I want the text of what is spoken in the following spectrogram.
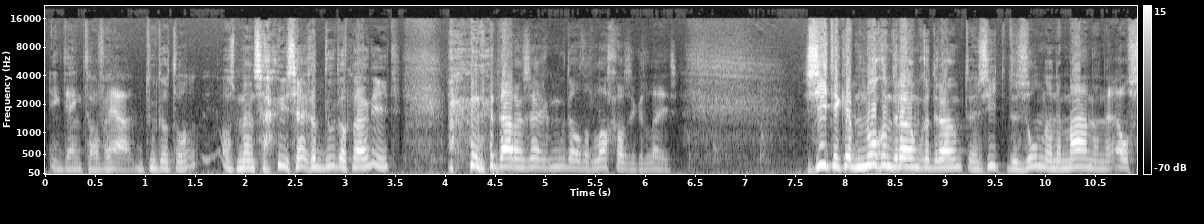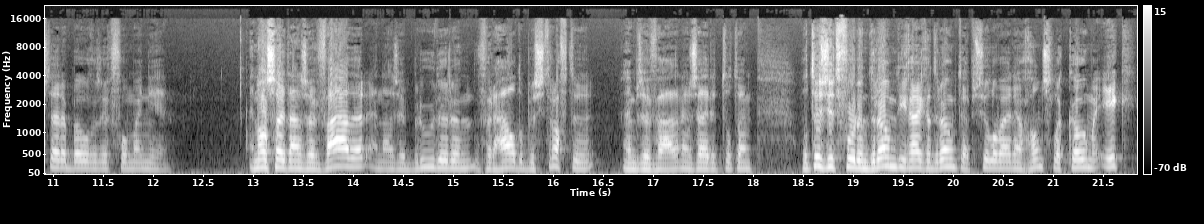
Ik denk dan van ja, doe dat dan, als mensen zou je zeggen, doe dat nou niet. Daarom zeg ik, ik moet altijd lachen als ik het lees. Ziet, ik heb nog een droom gedroomd en ziet de zon en de maan en de elf sterren bogen zich voor mij neer. En als hij het aan zijn vader en aan zijn broederen verhaalde, bestrafte hem zijn vader en zeide tot hem: Wat is dit voor een droom die gij gedroomd hebt? Zullen wij dan ganselijk komen, ik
